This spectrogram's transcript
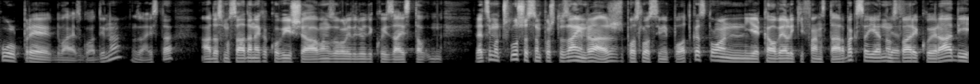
cool pre 20 godina, zaista, a da smo sada nekako više avanzovali da ljudi koji zaista... Recimo, slušao sam, pošto Zain Raž, poslao si mi podcast, on je kao veliki fan Starbucksa jedna yes. od stvari koje radi,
